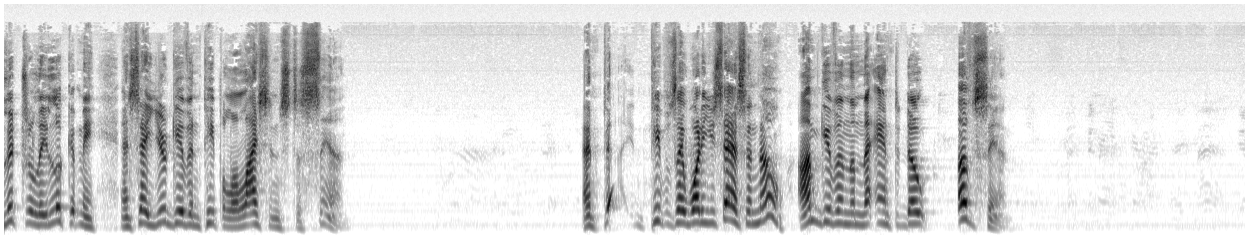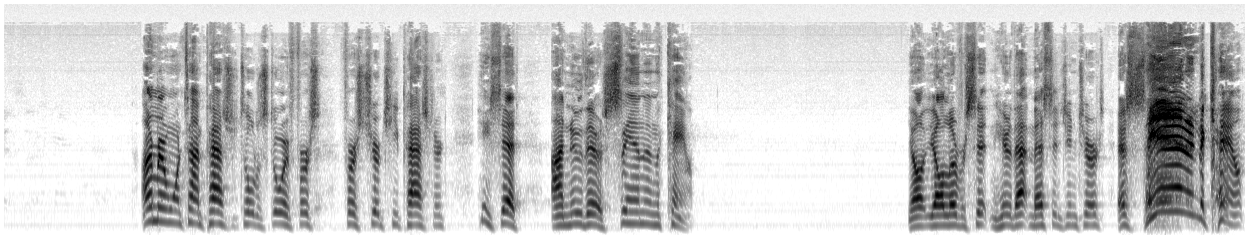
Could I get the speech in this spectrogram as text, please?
literally look at me and say, You're giving people a license to sin. And people say, What do you say? I said, No, I'm giving them the antidote of sin. I remember one time Pastor told a story, first, first church he pastored. He said, I knew there was sin in the camp. Y'all, y'all ever sit and hear that message in church? There's sin in the camp.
